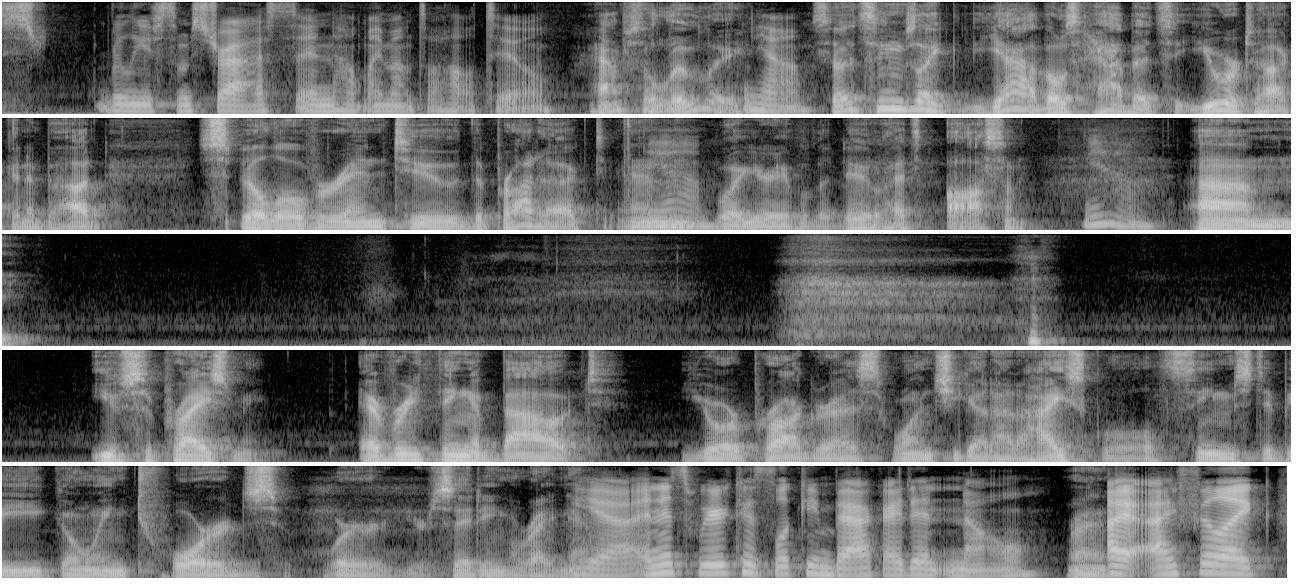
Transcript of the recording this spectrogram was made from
relieve some stress and help my mental health too. Absolutely. Yeah. So it seems like, yeah, those habits that you were talking about spill over into the product and Yeah. what you're able to do. That's awesome. Yeah. Um, you've surprised me. Everything about your progress once you got out of high school seems to be going towards where you're sitting right now. Yeah, and it's weird because looking back, I didn't know. Right. I, I feel like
